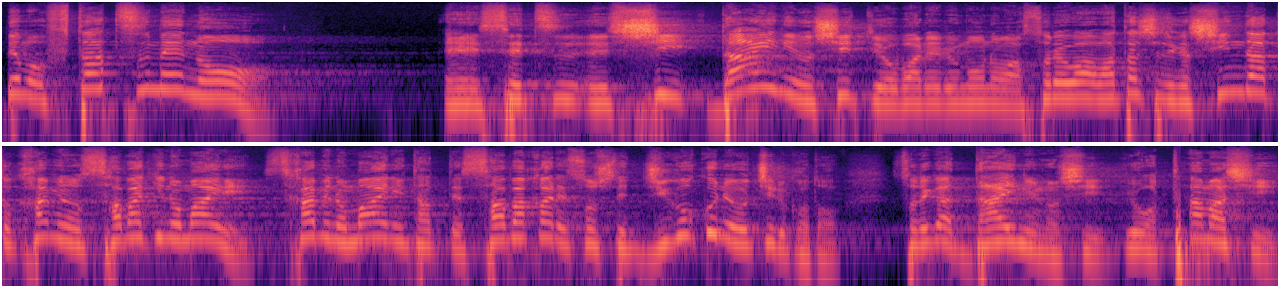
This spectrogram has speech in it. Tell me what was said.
でも二つ目の、えー、説死、第二の死って呼ばれるものはそれは私たちが死んだ後神の裁きの前に、神の前に立って裁かれそして地獄に落ちること。それが第二の死、要は魂。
